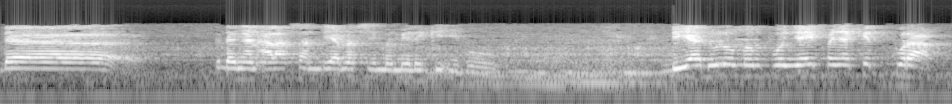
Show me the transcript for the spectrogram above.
de dengan alasan dia masih memiliki ibu. Dia dulu mempunyai penyakit kurap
